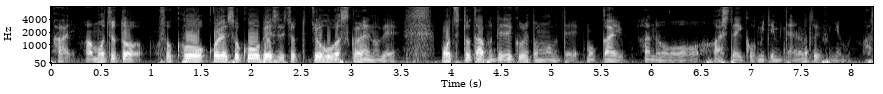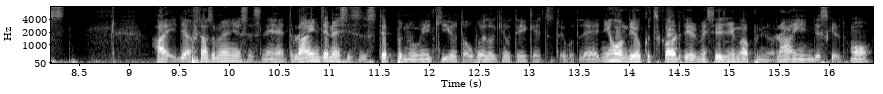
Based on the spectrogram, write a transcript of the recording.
はい。まあ、もうちょっと、速報、これ速報ベースでちょっと情報が少ないので、もうちょっと多分出てくると思うので、もう一回、あのー、明日以降見てみたいなというふうに思います。はい。では、二つ目のニュースですね。えっと、LINE Genesis ステップの運営企業と覚書を締結ということで、日本でよく使われているメッセージングアプリの LINE ですけれども、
